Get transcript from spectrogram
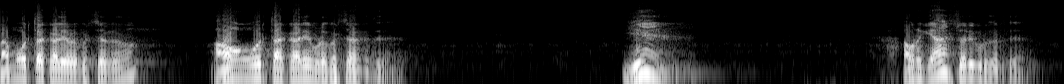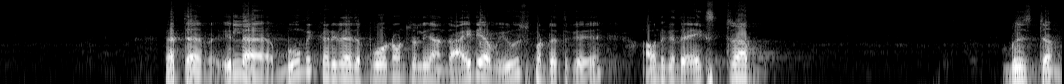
நம்ம ஊர் தக்காளி எவ்வளோ பெருசாக இருக்கும் அவங்க ஊர் தக்காளி இவ்வளோ பெருசாக இருக்குது. ஏன்? அவனுக்கு யார் சொல்லிக் கொடுக்குறது? கர்த்தர் இல்லை பூமிக்கு அடியில் இதை போடணும்னு சொல்லி அந்த ஐடியாவை யூஸ் பண்ணுறதுக்கு அவனுக்கு இந்த extra wisdom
